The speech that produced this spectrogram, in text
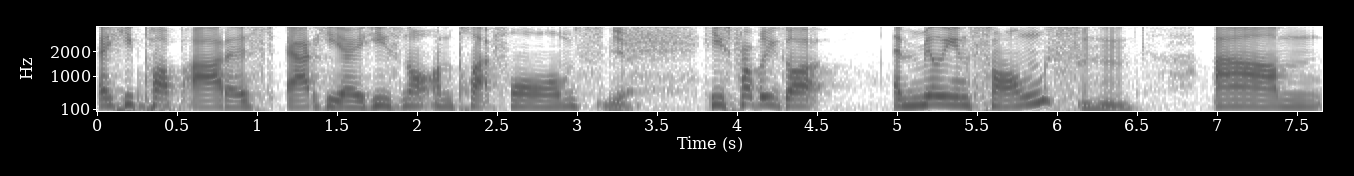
a hip hop artist out here. He's not on platforms. Yeah. He's probably got a million songs. Mm-hmm. Um,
